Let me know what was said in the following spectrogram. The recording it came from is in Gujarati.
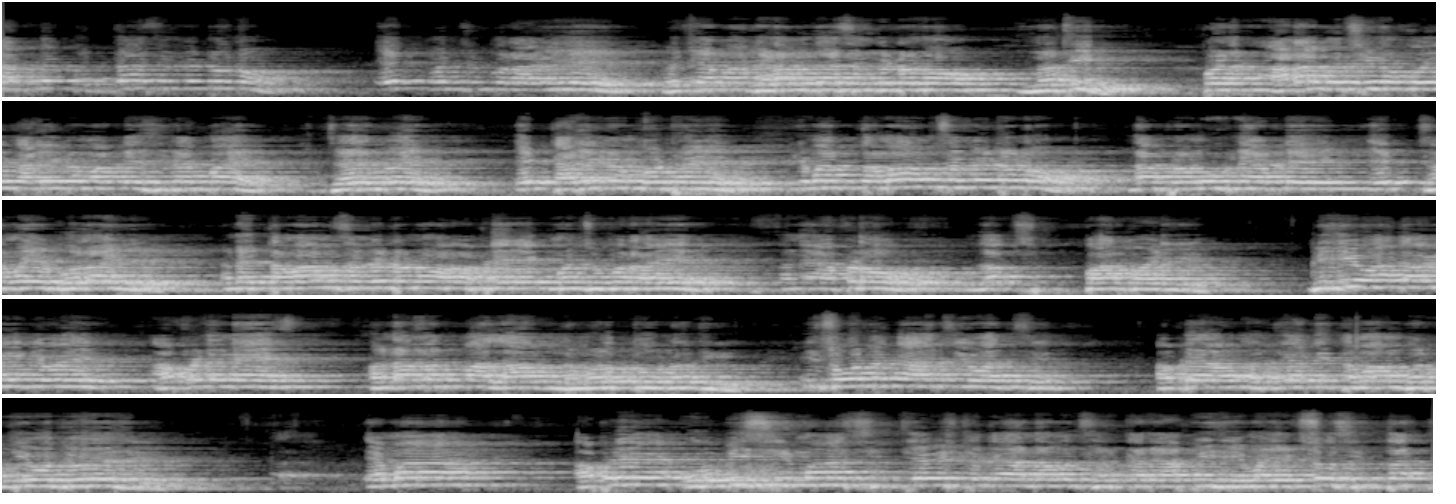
આપણે બધા સંગઠનો એક મંચ ઉપર આવીએ. હજી આમાં ઘણા બધા સંગઠનો નથી. પણ આના પછીનો કોઈ કાર્યક્રમ આપણે સિરાજભાઈ જયભાઈ એક કાર્યક્રમ ગોઠવીએ એમાં તમામ સંગઠનો ના પ્રમુખને આપણે એક સમયે બોલાવીએ અને તમામ સંગઠનો આપણે એક મંચ ઉપર આવીએ અને આપણો લક્ષ્ય પાર પાડીએ. બીજી વાત આવી કે ભાઈ, આપણને અનામતમાં લાભ મળતો નથી. એ સો ટકા સાચી વાત છે. આપણે અત્યારની તમામ ભરતીઓ જોઈએ છે. એમાં આપણે ઓબીસીમાં સિત્યાવીસ ટકા અનામત સરકારે આપી છે. એમાં એકસો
